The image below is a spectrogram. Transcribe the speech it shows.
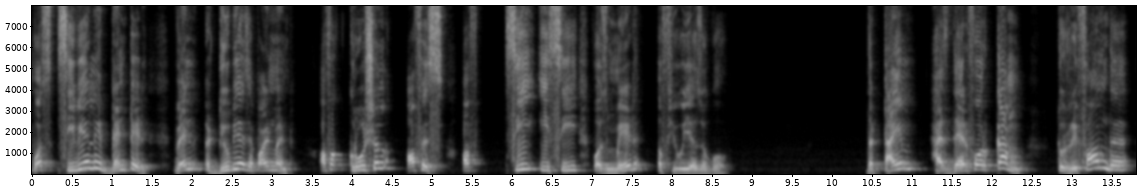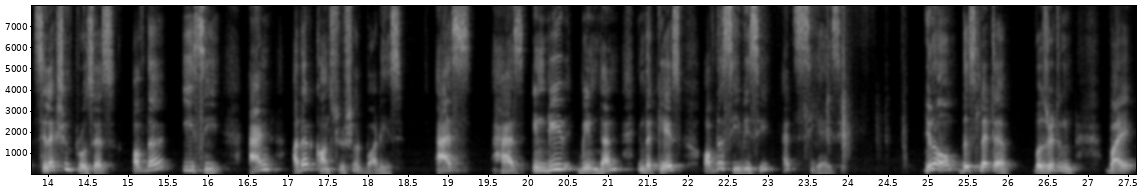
was severely dented when a dubious appointment of a crucial office of CEC was made a few years ago. The time has therefore come to reform the selection process of the EC and other constitutional bodies, as has indeed been done in the case of the CVC and CIC. You know, this letter was written by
